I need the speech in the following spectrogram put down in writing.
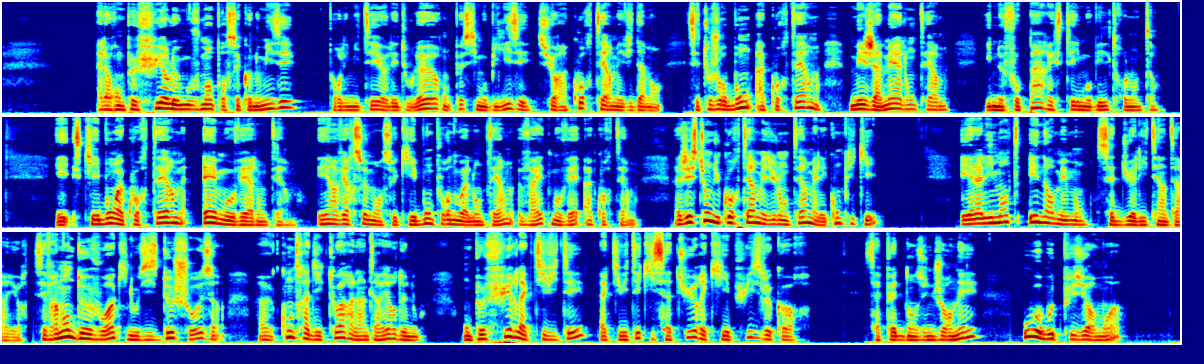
Alors on peut fuir le mouvement pour s'économiser, pour limiter euh, les douleurs, on peut s'immobiliser, sur un court terme évidemment. C'est toujours bon à court terme, mais jamais à long terme. Il ne faut pas rester immobile trop longtemps. Et ce qui est bon à court terme est mauvais à long terme. Et inversement, ce qui est bon pour nous à long terme va être mauvais à court terme. La gestion du court terme et du long terme, elle est compliquée, et elle alimente énormément cette dualité intérieure. C'est vraiment deux voix qui nous disent deux choses euh, contradictoires à l'intérieur de nous. On peut fuir l'activité, l'activité qui sature et qui épuise le corps. Ça peut être dans une journée ou au bout de plusieurs mois.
